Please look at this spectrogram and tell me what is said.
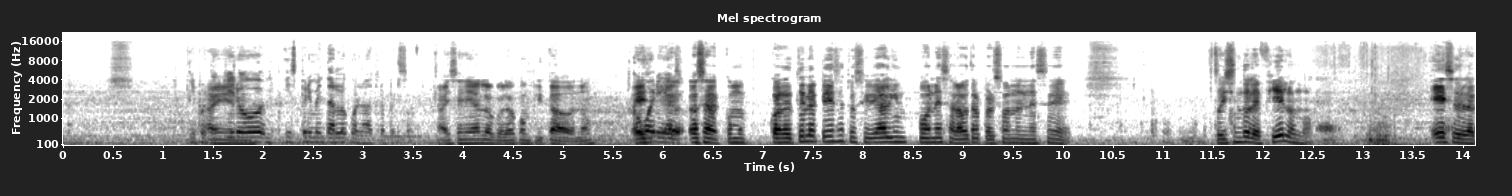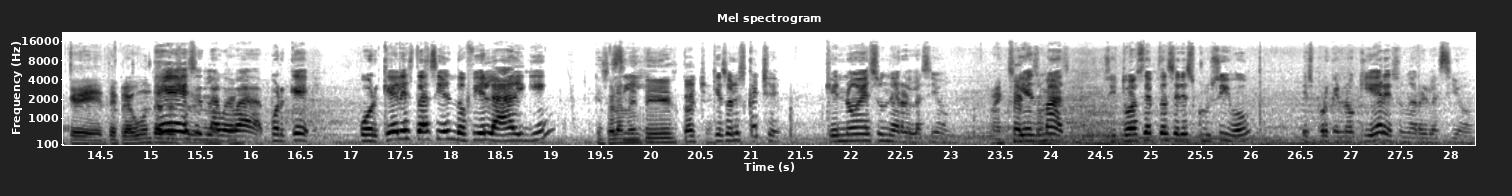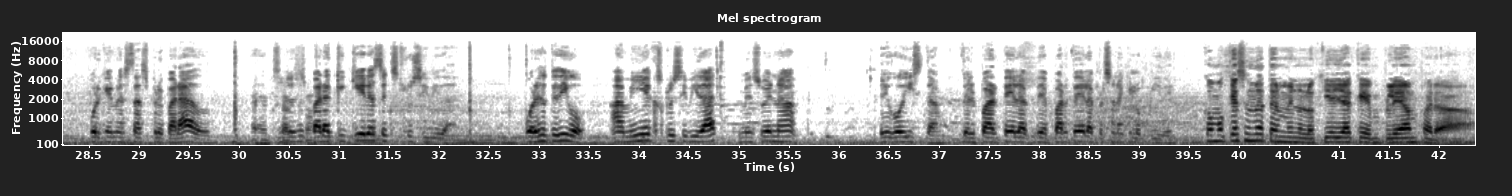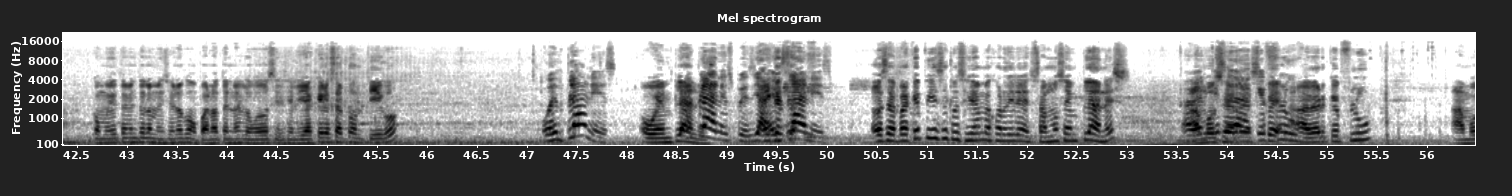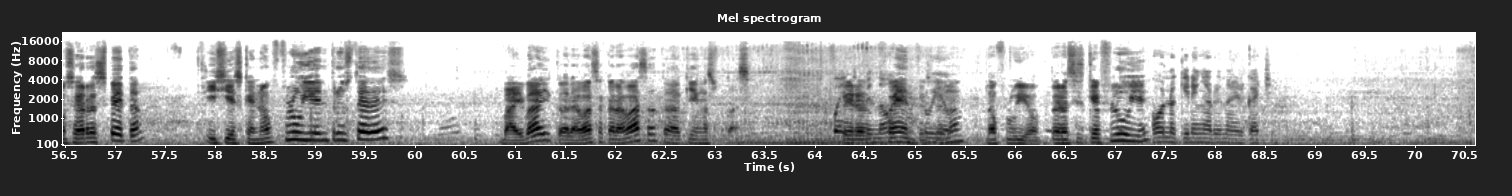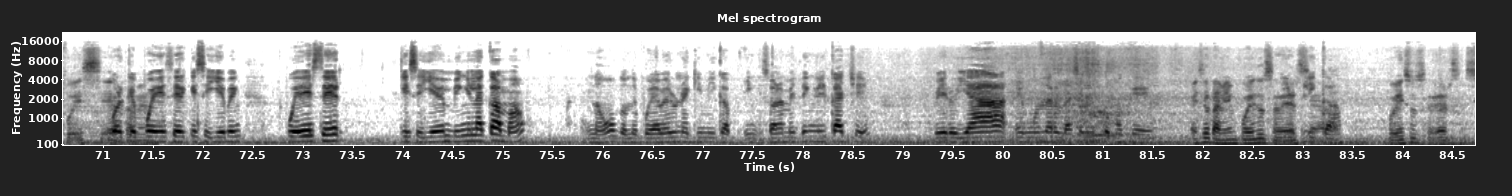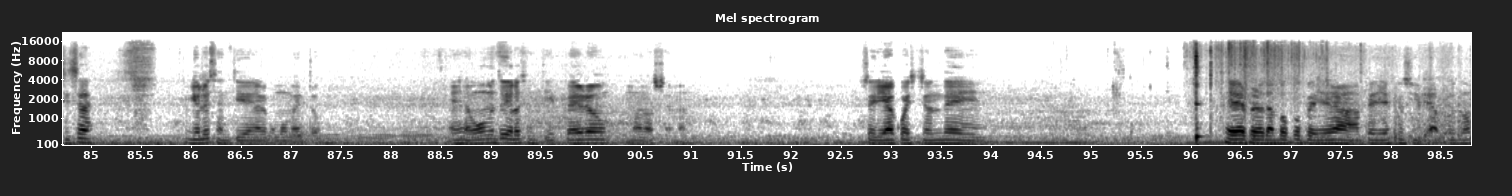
Y porque Ahí, quiero experimentarlo con la otra persona. Ahí sería lo, lo complicado, ¿no? ¿Cómo Es- harías? eh, o sea, como cuando tú le pides exclusividad a alguien, pones a la otra persona en ese... ¿Estoy diciéndole fiel o no? Eso es lo que te preguntas. Esa es la que- huevada. Porque, porque él está siendo fiel a alguien Que solamente Sí. es cacho. que solo es cache, que no es una relación. Exacto. Y es más, si tú aceptas ser exclusivo, es porque no quieres una relación, porque no estás preparado. Exacto. Entonces, ¿para qué quieres exclusividad? Por eso te digo, a mí exclusividad me suena egoísta del parte de la, de parte de la persona que lo pide. Como que es una terminología ya que emplean para... Como yo también te lo menciono, como para no tener los huevos y decirle, ya quiero estar contigo. O en planes. O en planes. En planes, pues ya, Hay en ser- planes. O sea, ¿para qué pides exclusividad? Mejor dile, estamos en planes. A ver ambos qué se da, qué. A ver qué flu. Ambos se respetan. Y si es que no fluye entre ustedes, bye bye, calabaza, calabaza, cada quien a su casa. Cuéntame, Pero ¿no? cuéntese, Fluyó. ¿no? No fluyó. Pero si es que fluye, O no quieren arruinar el cache. pues ser Porque también. puede ser que se lleven, puede ser que se lleven bien en la cama, ¿no? Donde puede haber una química en- solamente en el cache, pero ya en una relación es como que Eso también puede sucederse. ¿no? Puede sucederse. Sí, sa- yo lo he sentido en algún momento. En algún momento yo lo sentí, pero no lo sé, man. Sería cuestión de... Pero tampoco pedir, a- pedir exclusividad, pues, ¿no?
